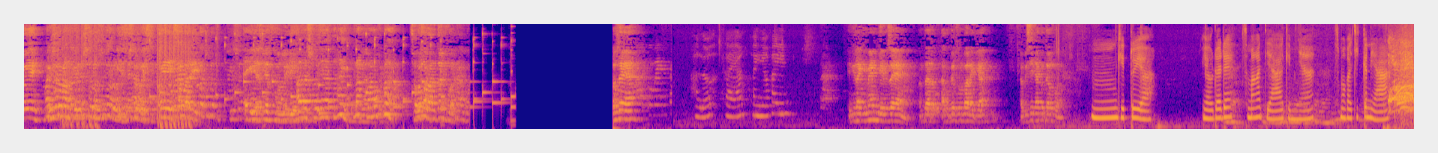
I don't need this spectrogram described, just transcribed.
Eh. Eh, ya, telepon lagi. Ada sebenarnya tahu, kenapa lupa? Sabar, sabar, telepon. Halo saya, Halo, sayang, lagi ngapain? ini lagi main game sayang. Ntar aku telepon balik ya. Habis ini aku telepon. Hmm, gitu ya. Ya udah deh, semangat ya gamenya. Semoga chicken ya. Oke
